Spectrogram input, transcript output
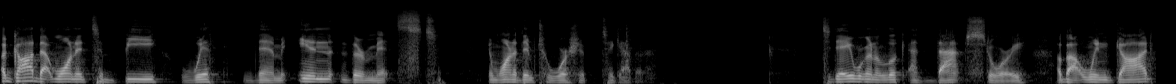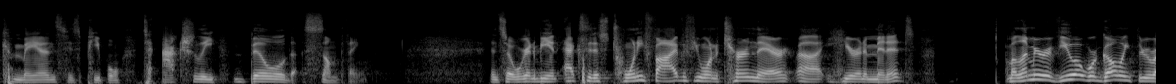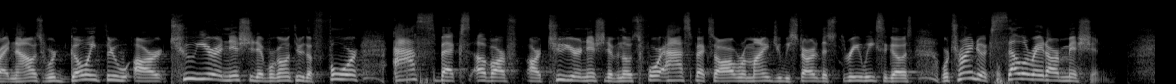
A God that wanted to be with them in their midst and wanted them to worship together. Today, we're going to look at that story about when God commands his people to actually build something. And so we're going to be in Exodus 25 if you want to turn there uh, here in a minute. But let me review what we're going through right now. As we're going through our two year initiative, we're going through the four aspects of our, our two year initiative. And those four aspects are, I'll remind you, we started this three weeks ago, is we're trying to accelerate our mission.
